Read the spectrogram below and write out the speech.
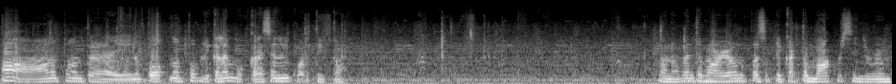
Oh, no puedo entrar ahí. No puedo, no puedo aplicar la democracia en el cuartito. Bueno, vente Mario, no puedes aplicar democracy in the room.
